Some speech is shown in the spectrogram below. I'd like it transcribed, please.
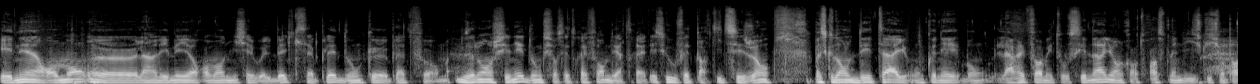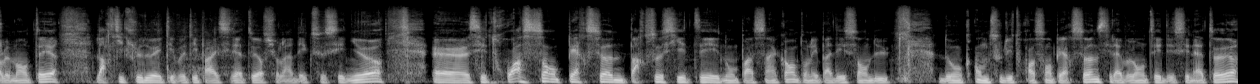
est né un roman, euh, l'un des meilleurs romans de Michel Houellebecq, qui s'appelait donc euh, Plateforme. Nous allons enchaîner donc sur cette réforme des retraites. Est-ce que vous faites partie de ces gens? Parce que dans dans le détail, on connaît, bon, la réforme est au Sénat, il y a encore trois semaines de discussion parlementaire. L'article 2 a été voté par les sénateurs sur l'index senior. Euh, c'est 300 personnes par société, non pas 50, on n'est pas descendu. Donc en dessous des 300 personnes, c'est la volonté des sénateurs.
